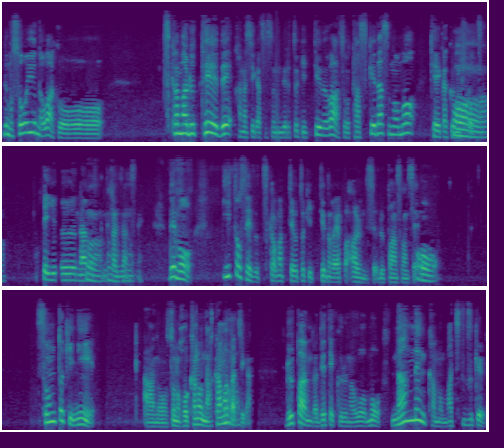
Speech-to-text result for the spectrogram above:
でもそういうのはこう、捕まる体で話が進んでる時っていうのは、その助け出すのも計画の一つあっていうなうん感じなんですね。でも、意図せず捕まっちゃう時っていうのがやっぱあるんですよ、ルパン三世その時に、あの、その他の仲間たちが、ルパンが出てくるのをもう何年間も待ち続ける。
